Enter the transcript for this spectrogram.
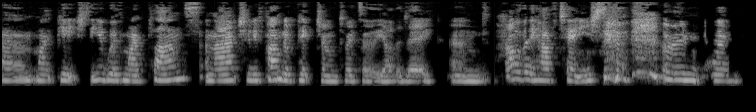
um, my PhD with my plans, and I actually found a picture on Twitter the other day, and how they have changed. I mean, um,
